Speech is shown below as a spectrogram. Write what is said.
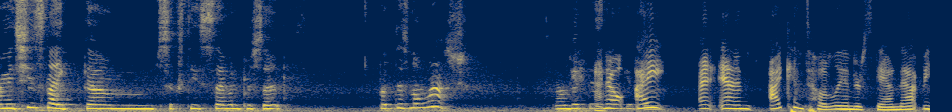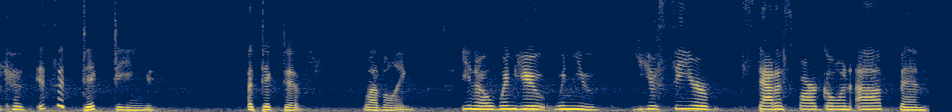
I mean she's like um sixty seven percent. But there's no rush. I'll get there. You know, I'll get there. I, I and I can totally understand that because it's addicting, addictive leveling. You know, when you when you you see your status bar going up and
